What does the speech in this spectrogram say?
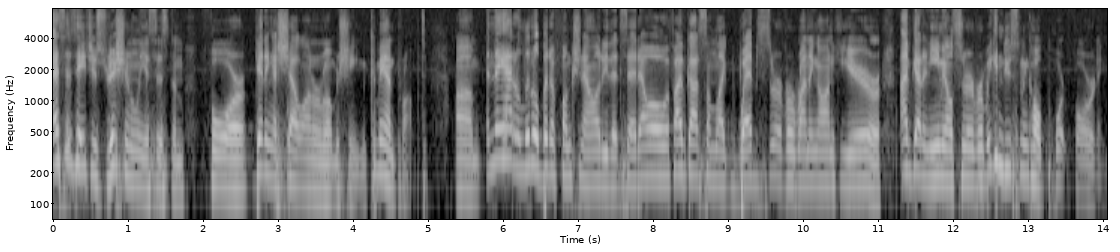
SSH is traditionally a system for getting a shell on a remote machine, command prompt. Um, and they had a little bit of functionality that said, oh, if I've got some like web server running on here, or I've got an email server, we can do something called port forwarding.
